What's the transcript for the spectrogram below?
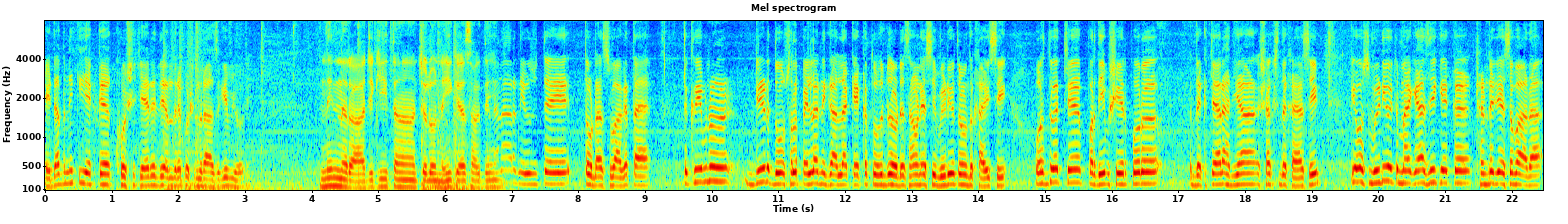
ਐਦਾਂ ਤਾਂ ਨਹੀਂ ਕਿ ਇੱਕ ਖੁਸ਼ ਚਿਹਰੇ ਦੇ ਅੰਦਰ ਕੁਝ ਨਾਰਾਜ਼ਗੀ ਵੀ ਹੋਵੇ? ਨਹੀਂ ਨਾਰਾਜ਼ਗੀ ਤਾਂ ਚਲੋ ਨਹੀਂ ਕਹਿ ਸਕਦੇ। ਐਨਆਰ ਨਿਊਜ਼ ਤੇ ਤੁਹਾਡਾ ਸਵਾਗਤ ਹੈ। ਤਕਰੀਬਨ ਡੇਢ ਦੋ ਸਾਲ ਪਹਿਲਾਂ ਦੀ ਗੱਲ ਹੈ ਕਿ ਇੱਕ ਤੁਸੀਂ ਤੁਹਾਡੇ ਸਾਹਮਣੇ ਅਸੀਂ ਵੀਡੀਓ ਤੁਹਾਨੂੰ ਦਿਖਾਈ ਸੀ। ਉਸ ਦੇ ਵਿੱਚ ਪ੍ਰਦੀਪ ਸ਼ੇਰਪੁਰ ਦੇ ਚਿਹਰਾ ਜਿਹਾ ਸ਼ਖਸ ਦਿਖਾਇਆ ਸੀ ਕਿ ਉਸ ਵੀਡੀਓ 'ਚ ਮੈਂ ਕਿਹਾ ਸੀ ਕਿ ਇੱਕ ਠੰਡੇ ਜਿਹੇ ਸੁਭਾਅ ਦਾ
